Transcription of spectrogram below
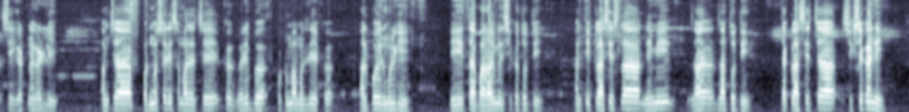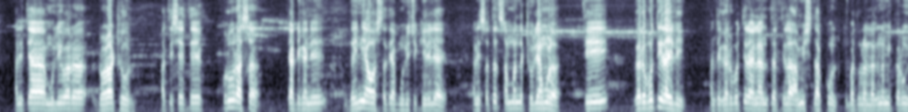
अशी घटना घडली. आमच्या पद्मश्री समाजाचे एक गरीब कुटुंबामधली एक अल्पवयीन मुलगी ही इथं बारावीमध्ये शिकत होती आणि ती क्लासेसला नेहमी जा जात होती. त्या क्लासेसच्या शिक्षकांनी आणि त्या मुलीवर डोळा ठेवून अतिशय ते क्रूर असं त्या ठिकाणी दयनीय अवस्था त्या मुलीची केलेली आहे. आणि सतत संबंध ठेवल्यामुळं ती गर्भवती राहिली. आणि ते गर्भवती राहिल्यानंतर तिला आमिष दाखवून की बा तुला लग्न मी करून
